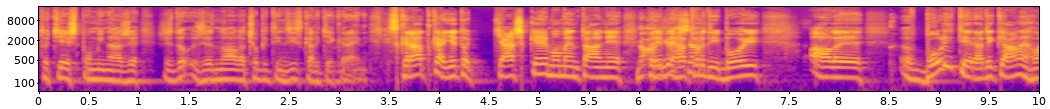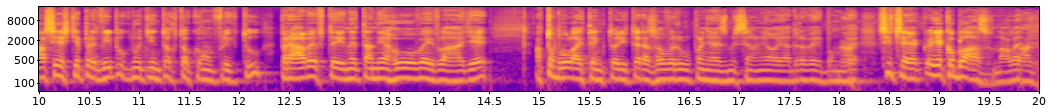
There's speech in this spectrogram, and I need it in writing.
to tiež spomína, že, že, do, že no ale čo by tým získali tie krajiny. Skrátka, je to ťažké, momentálne no, prebieha sa... tvrdý boj, ale boli tie radikálne hlasy ešte pred vypuknutím tohto konfliktu práve v tej Netanyahuovej vláde, a to bol aj ten, ktorý teraz hovoril úplne nezmyselne o jadrovej bombe. No. Sice ako, ako blázon, ale,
